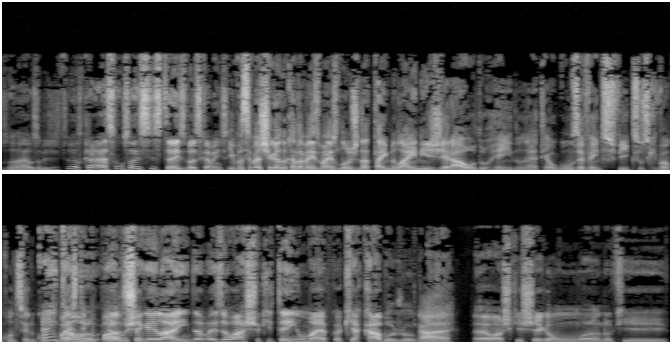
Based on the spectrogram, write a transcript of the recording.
É, os objetivos, cara, são só esses três, basicamente. E você vai chegando cada vez mais longe na timeline geral do reino, né? Tem alguns eventos fixos que vão acontecendo quanto É, mais então, tempo passa. eu não cheguei lá ainda, mas eu acho que tem uma época que acaba o jogo. Ah, é. É, eu acho que chega um ano que,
